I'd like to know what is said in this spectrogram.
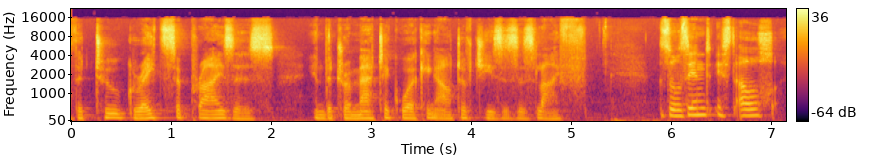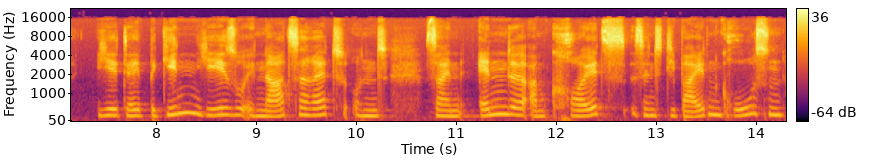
the two great surprises in the dramatic working out of Jesus' life. So sind ist auch der Beginn Jesu in Nazareth und sein Ende am Kreuz sind die beiden großen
